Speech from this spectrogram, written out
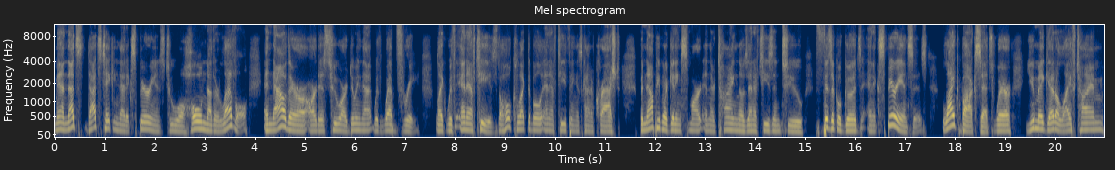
Man, that's that's taking that experience to a whole nother level. And now there are artists who are doing that with Web3, like with NFTs. The whole collectible NFT thing has kind of crashed, but now people are getting smart and they're tying those NFTs into physical goods and experiences like box sets where you may get a lifetime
